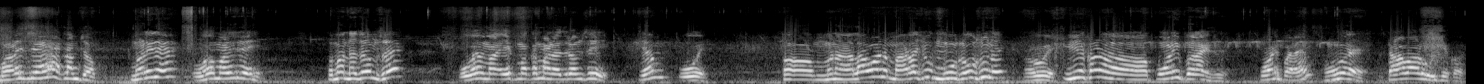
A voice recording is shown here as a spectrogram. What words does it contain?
મળી જાય રહે આટલામ ચોક મળી રહે? ઓવે મળી રહે. તમારા નજરમ છે? ઓવે એક મકાનમાં નજરમ છે. એમ? ઓવે. તો મને હલાવો ને મારા શું હું રહું છું ને? ઓવે. એ કણ પોણી ભરાય છે. પોણી ભરાય? ઓવે. ટાવાળું છે કણ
